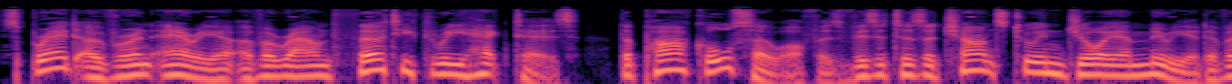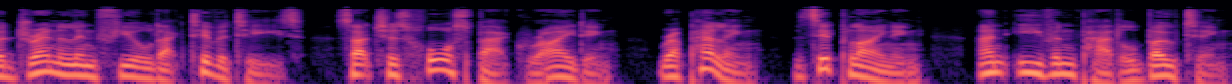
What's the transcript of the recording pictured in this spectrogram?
Spread over an area of around 33 hectares, the park also offers visitors a chance to enjoy a myriad of adrenaline-fueled activities, such as horseback riding, rappelling, ziplining, and even paddle boating.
